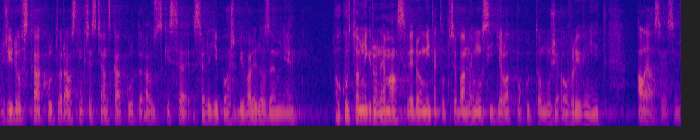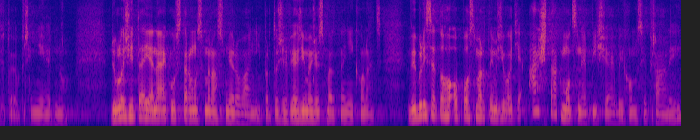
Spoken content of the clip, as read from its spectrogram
Židovská kultura, vlastně křesťanská kultura, vždycky se, se lidi pohřbívali do země. Pokud to někdo nemá svědomí, tak to třeba nemusí dělat, pokud to může ovlivnit. Ale já si myslím, že to je upřímně jedno. Důležité je, na jakou stranu jsme nasměrovaní, protože věříme, že smrt není konec. V Bibli se toho o posmrtném životě až tak moc nepíše, jak bychom si přáli.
